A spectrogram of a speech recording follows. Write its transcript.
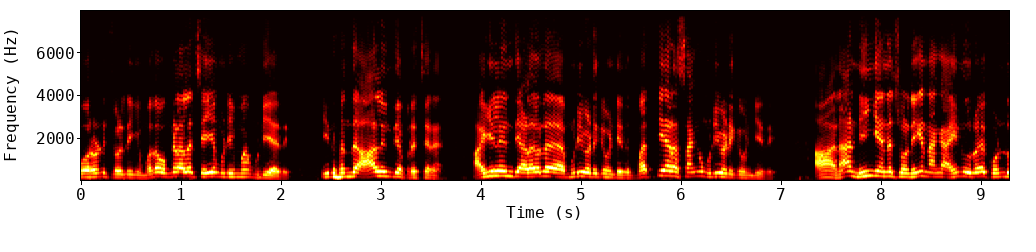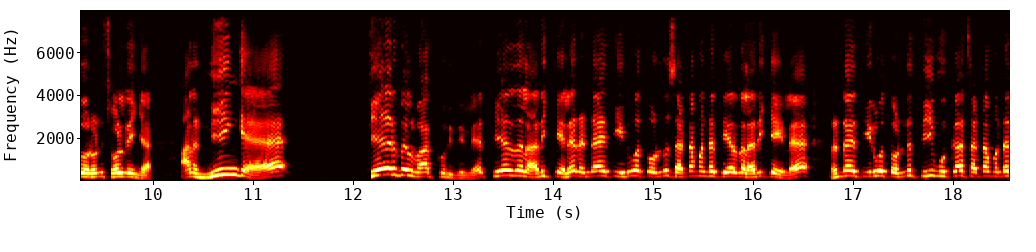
போகிறேன்னு சொல்கிறீங்க முதல் உங்களால் செய்ய முடியுமா? முடியாது. இது வந்து ஆல் இந்திய பிரச்சனை. அகில இந்திய அளவில் முடிவெடுக்க வேண்டியது. மத்திய அரசாங்கம் முடிவெடுக்க வேண்டியது. ஆனால் நீங்கள் என்ன சொல்கிறீங்க நாங்கள் ஐநூறுரூவாய் கொண்டு வரோம்னு சொல்கிறீங்க ஆனால் நீங்கள் தேர்தல் வாக்குறுதியில் தேர்தல் அறிக்கையில் ரெண்டாயிரத்தி இருபத்தொன்று சட்டமன்ற தேர்தல் அறிக்கையில் ரெண்டாயிரத்தி இருபத்தொன்று திமுக சட்டமன்ற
